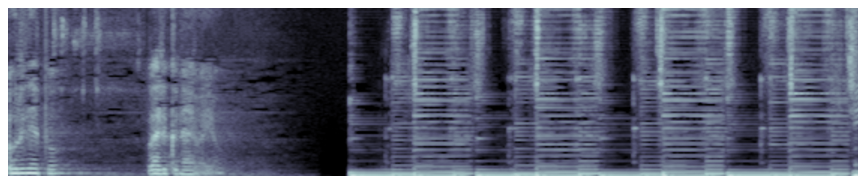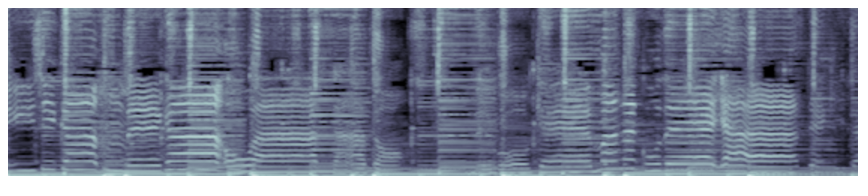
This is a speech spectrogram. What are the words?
オルネポ悪くないわよ1時間目が終わった後寝ぼけまなこでやってきた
